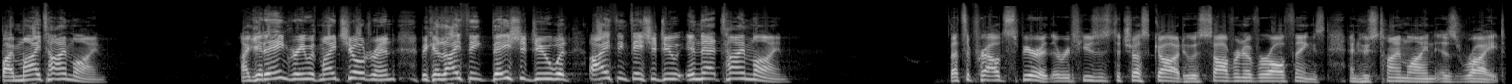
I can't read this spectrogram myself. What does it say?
by my timeline. I get angry with my children because I think they should do what I think they should do in that timeline. That's a proud spirit that refuses to trust God, who is sovereign over all things and whose timeline is right.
